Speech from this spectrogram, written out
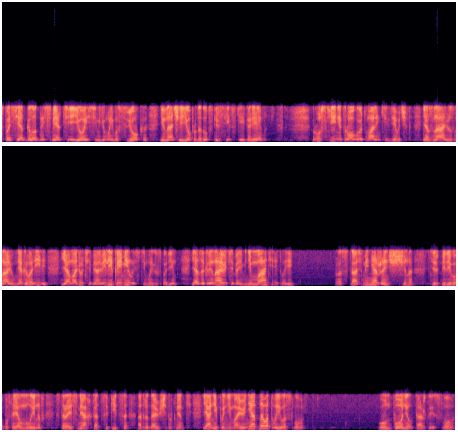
Спаси от голодной смерти ее и семью моего свекра, иначе ее продадут в персидские гаремы. Русские не трогают маленьких девочек. Я знаю, знаю, мне говорили. Я молю тебя о великой милости, мой господин. Я заклинаю тебя именем матери твоей. Оставь меня, женщина, терпеливо повторял Млынов, стараясь мягко отцепиться от рыдающей туркменки. Я не понимаю ни одного твоего слова. Он понял каждое слово,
